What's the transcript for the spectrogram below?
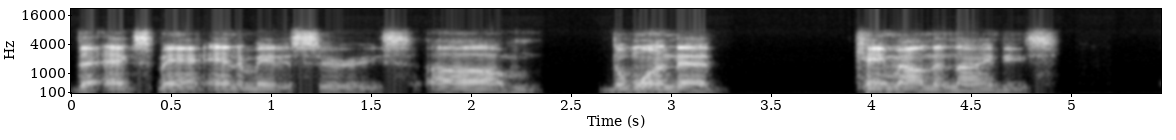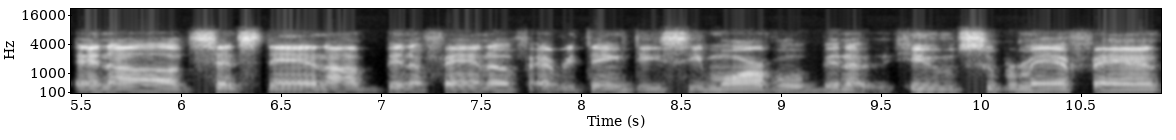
the X Men animated series, um, the one that came out in the 90s. And uh, since then, I've been a fan of everything DC Marvel. Been a huge Superman fan.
